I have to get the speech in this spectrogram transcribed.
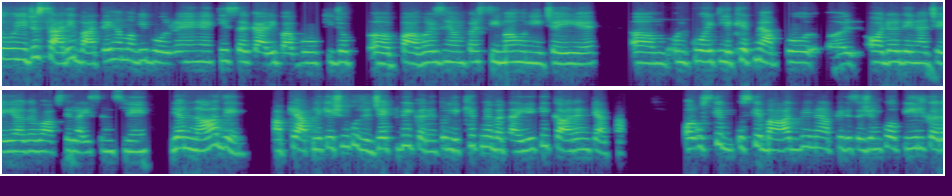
तो ये जो सारी बातें हम अभी बोल रहे हैं कि सरकारी बाबू की जो पावर्स हैं उन पर सीमा होनी चाहिए उनको एक लिखित में आपको ऑर्डर देना चाहिए अगर वो आपसे लाइसेंस लें या ना दें आपके एप्लीकेशन को रिजेक्ट भी करें तो लिखित में बताइए कि कारण क्या था। और उसके उसके बाद भी मैं आपके डिसीज़न को अपील कर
